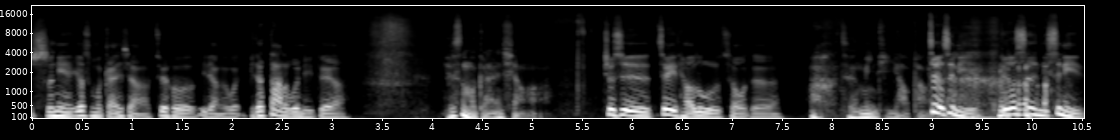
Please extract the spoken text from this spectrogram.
十年有什么感想啊？最后一两个问比较大的问题，对啊，有什么感想啊？就是这一条路走的啊，这个命题好庞，这个是你，比如说是你是你。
